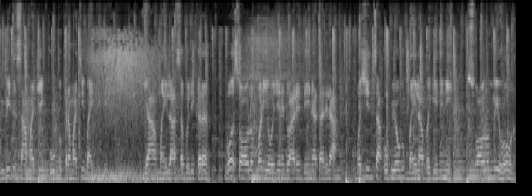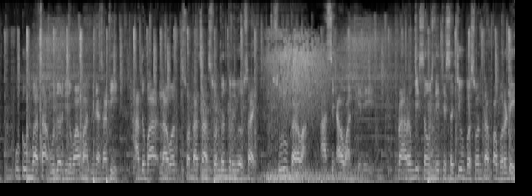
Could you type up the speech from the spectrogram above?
विविध सामाजिक उपक्रमाची माहिती दिली. या महिला सबलीकरण व स्वावलंबन योजनेद्वारे देण्यात आलेल्या मशीनचा उपयोग महिला भगिनींनी स्वावलंबी होऊन कुटुंबाचा उदरनिर्वाह भागविण्यासाठी हातभार लावत स्वतःचा स्वतंत्र व्यवसाय सुरू करावा असे आवाहन केले. प्रारंभिक संस्थेचे सचिव बसवंतप्पा भरडे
